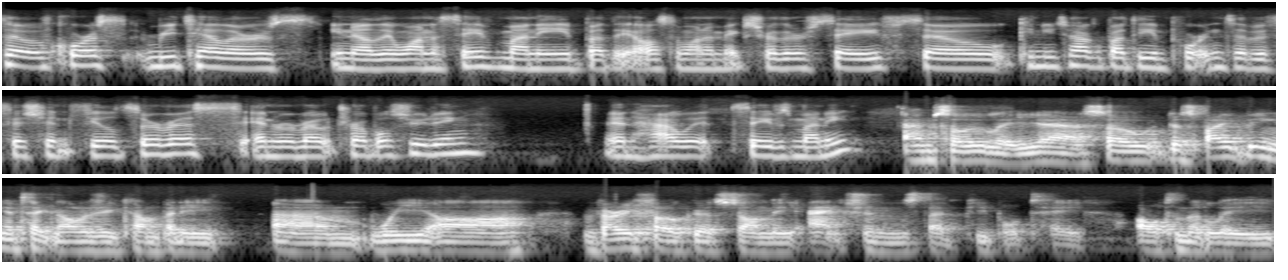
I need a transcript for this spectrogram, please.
So, of course, retailers, you know, they want to save money, but they also want to make sure they're safe. So, can you talk about the importance of efficient field service and remote troubleshooting and how it saves money? Absolutely, yeah. So, despite being a technology company, um, we are very focused on the actions that people take. Ultimately,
